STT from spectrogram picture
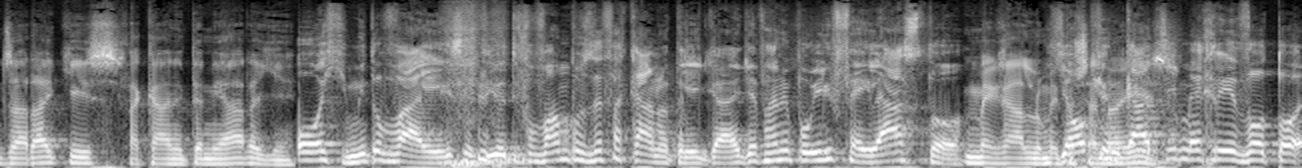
Τζαράκης θα κάνει ταινία άραγε. Όχι, μην το βάλεις, διότι φοβάμαι πως δεν θα κάνω τελικά και θα είναι πολύ fail. Μεγάλου Για μήκου όποιον εννοείς. κάτσει μέχρι εδώ το.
